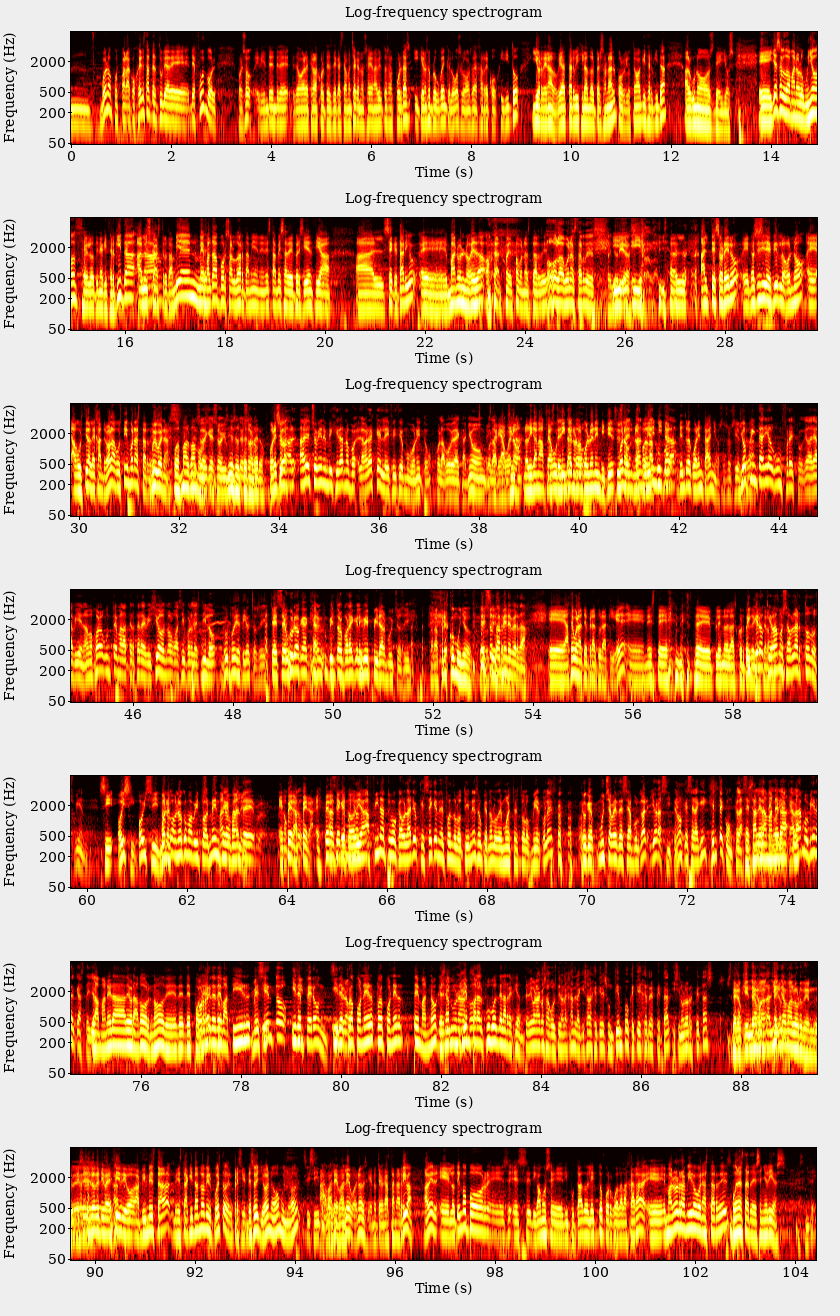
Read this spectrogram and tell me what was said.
bueno, pues para acoger esta tertulia de, de fútbol. Por eso, evidentemente, le tengo que agradecer a las Cortes de Castilla-La Mancha que nos hayan abierto esas puertas y que no se preocupen que luego se lo vamos a dejar recogidito y ordenado. Voy a estar vigilando al personal porque los tengo aquí cerquita, algunos de ellos. Eh, ya saludo a Manolo Muñoz, eh, lo tenía aquí cerquita, a Luis Castro también. Me faltaba por saludar también en esta mesa de presidencia al secretario, eh, Manuel Noeda. Hola, Noeda, buenas tardes. Hola, buenas tardes, señorías. Y, y- y al, al tesorero, eh, no sé si decirlo o no, eh, Agustín Alejandro. Hola, Agustín, buenas tardes. Muy buenas. Pues mal vamos. Eso de que soy Sí, un es el tesoro. tesorero. Por eso- Yo, ha, ha hecho bien en vigilarnos. porque La verdad es que el edificio es muy bonito, con la bóveda de cañón, con Estaría la bueno. No digan a Fe Agustín que no nos vuelven a invitar. Bueno, nos podrían invitar dentro de 40 años, eso sí es Yo verdad. pintaría algún fresco, quedaría bien. A lo mejor algún tema de la tercera división o algo así por el estilo. Grupo 18, sí. Que seguro que, que algún pintor por ahí que le iba a inspirar mucho, sí. Para Fresco Muñoz. Eso también es verdad. Eh, hace buena temperatura aquí, ¿eh? En este, en este pleno de las Cortes Hoy de creo que vamos a hablar todos bien. Sí, hoy sí. Hoy sí, no, Bueno, no como habitualmente, Mano, parece... vale. Espera, espera, espérate Así que Muñoz, todavía- Afina tu vocabulario, que sé que en el fondo lo tienes, aunque no lo demuestres todos los miércoles. Creo que muchas veces sea vulgar. Y ahora sí, tenemos que ser aquí gente con clase. Te sale la manera. Que la- hablamos bien el castellano. La manera de orador, ¿no? De, de, de exponer, Correcto. de debatir. Me y- siento y de, Cicerón. y Sí, de pero- proponer, proponer temas, ¿no? Que Te sean digo una bien cosa- para el fútbol de la región. Te digo una cosa, Agustín Alejandro, aquí sabes que tienes un tiempo que tienes que respetar y si no lo respetas... Pero te- ¿quién llama, ¿quién llama al orden? Eso es lo que te iba a decir. Digo, a mí me está, me está quitando a mí el puesto. El presidente soy yo, ¿no, Muñoz? Sí, sí, Ah, pero vale, bueno, vale, bueno, es que no te vengas tan arriba. A ver, eh, lo tengo por, es, es, digamos, eh, diputado electo por Guadalajara. Eh, Manuel Ramiro, buenas tardes. Buenas tardes, señorías.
